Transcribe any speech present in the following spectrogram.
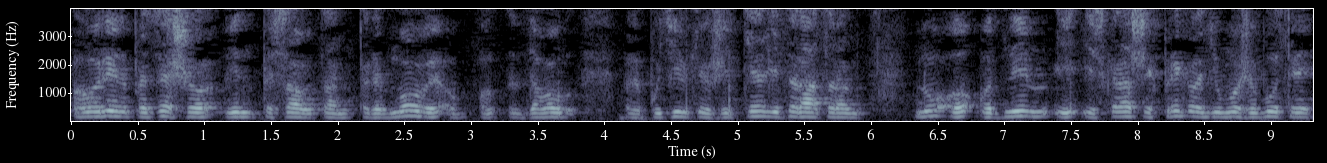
говорили про те, що він писав там перемови, давав е, путівки в життя літераторам. Ну, одним із кращих прикладів може бути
